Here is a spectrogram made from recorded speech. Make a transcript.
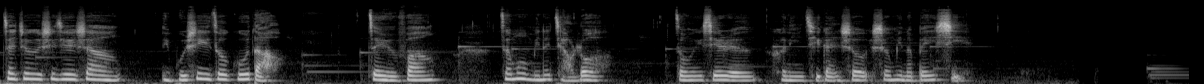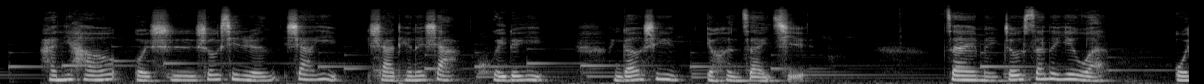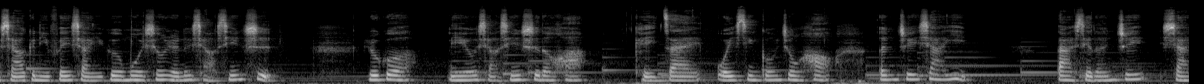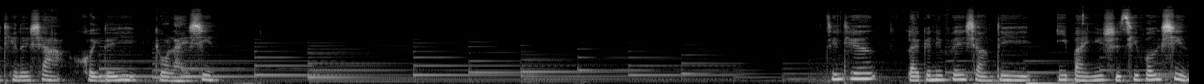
在这个世界上，你不是一座孤岛，在远方，在莫名的角落，总有一些人和你一起感受生命的悲喜。嗨，你好，我是收信人夏意，夏天的夏，回的意，很高兴又和你在一起。在每周三的夜晚，我想要跟你分享一个陌生人的小心事。如果你也有小心事的话，可以在微信公众号 “nj 夏意”大写的 “nj”，夏天的夏，回的意，给我来信。今天来跟你分享第一百一十七封信，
